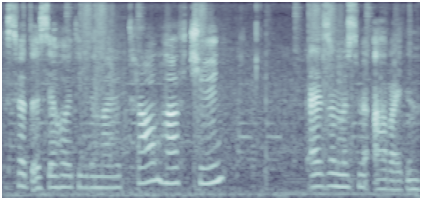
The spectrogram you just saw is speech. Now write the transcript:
Das Wetter ist ja heute wieder mal traumhaft schön. Also müssen wir arbeiten.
